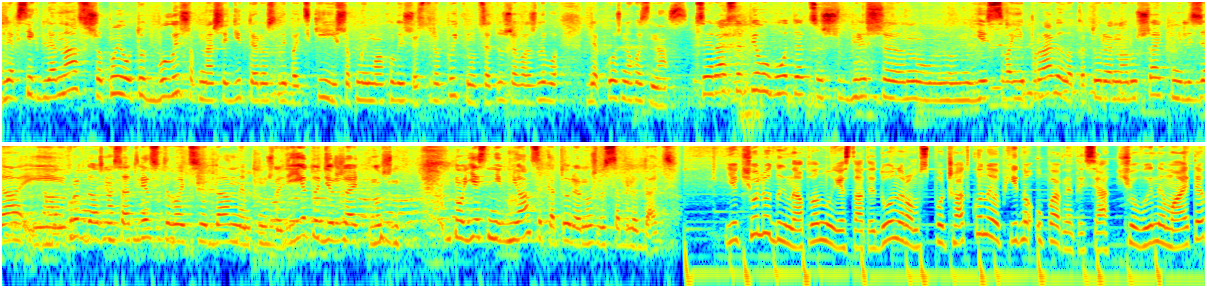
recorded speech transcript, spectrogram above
для всіх для нас, щоб ми отут були, щоб наші діти росли батьки і щоб ми могли щось робити. Ну, це дуже важливо для кожного з нас. Це раз у півгода, це ж більше ну, є свої правила, які нарушати не можна. І кров должна соответствовать данным. Нужно диету держать, нужно, ну, є нюанси, які нужно соблюдати. Якщо людина планує стати донором, спочатку необхідно упевнитися, що ви не маєте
